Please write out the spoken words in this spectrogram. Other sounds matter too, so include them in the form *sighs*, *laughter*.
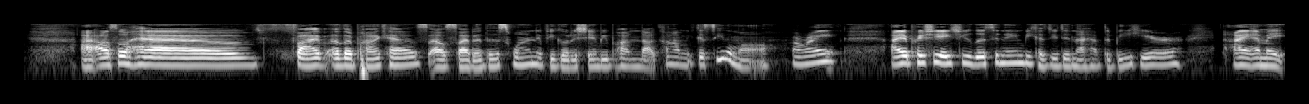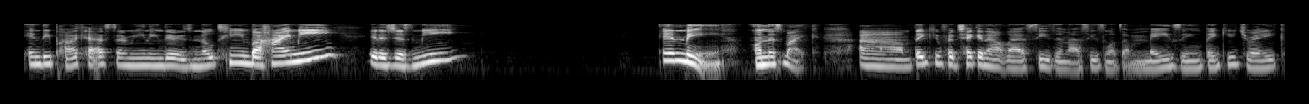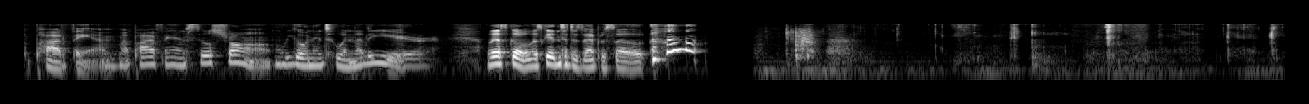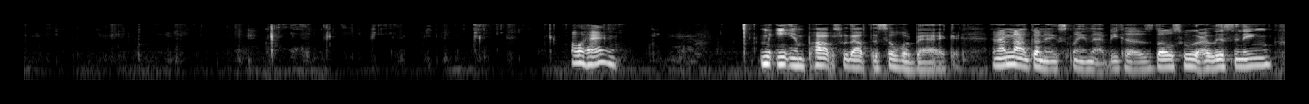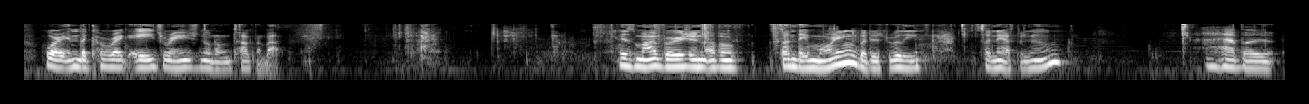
I also have five other podcasts outside of this one. If you go to chanbepoddin.com, you can see them all. All right. I appreciate you listening because you did not have to be here. I am a indie podcaster, meaning there is no team behind me. It is just me and me on this mic. Um, thank you for checking out last season. Last season was amazing. Thank you, Drake, Pod Fam. My Pod Fam still strong. We going into another year. Let's go. Let's get into this episode. *laughs* oh, hey. I'm eating pops without the silver bag. And I'm not going to explain that because those who are listening, who are in the correct age range, know what I'm talking about. Is my version of a Sunday morning, but it's really Sunday afternoon. I have a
